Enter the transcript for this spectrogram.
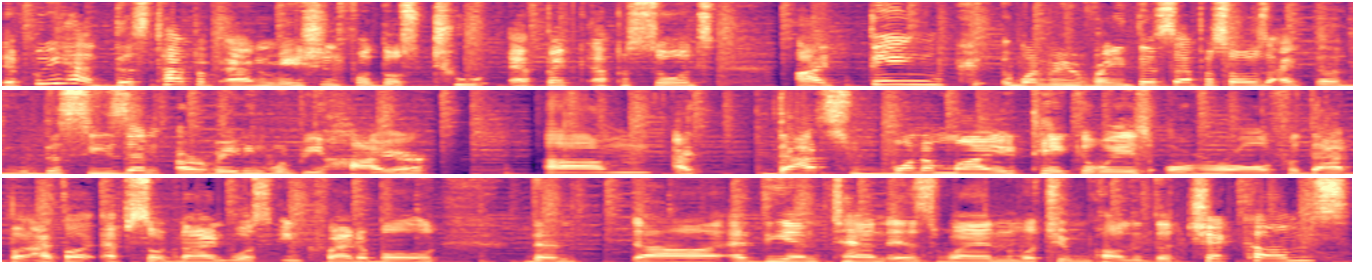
if we had this type of animation for those two epic episodes, I think when we rate this episodes, I uh, this season, our rating would be higher. Um, I that's one of my takeaways overall for that. But I thought episode nine was incredible. Then uh, at the end, ten is when what you call it, the chick comes.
